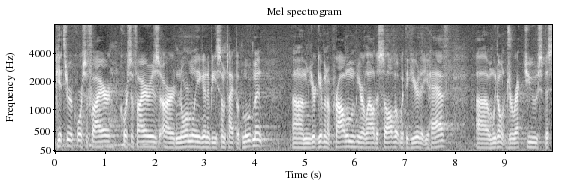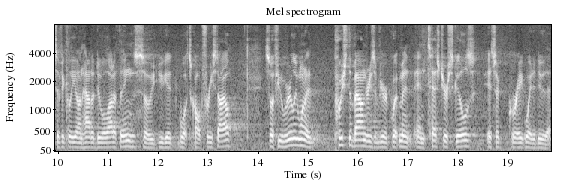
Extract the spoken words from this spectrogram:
get through a course of fire. Course of fires are normally going to be some type of movement. Um, you're given a problem, you're allowed to solve it with the gear that you have. Um, we don't direct you specifically on how to do a lot of things, so you get what's called freestyle. So if you really want to push the boundaries of your equipment and test your skills, it's a great way to do that.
